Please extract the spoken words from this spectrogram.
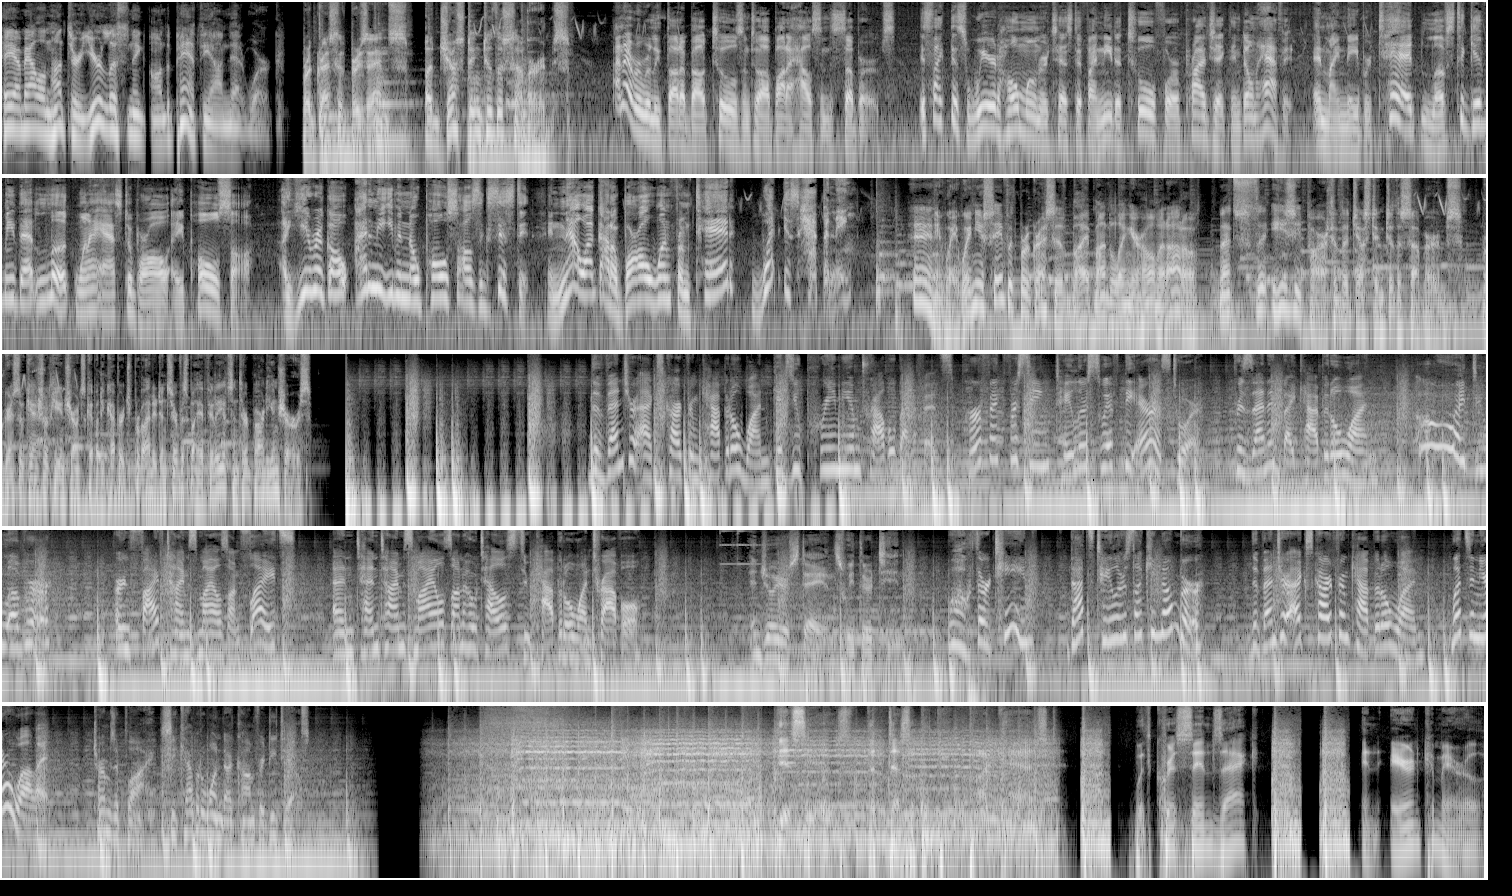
Hey, I'm Alan Hunter. You're listening on the Pantheon Network. Progressive presents Adjusting to the Suburbs. I never really thought about tools until I bought a house in the suburbs. It's like this weird homeowner test if I need a tool for a project and don't have it. And my neighbor Ted loves to give me that look when I ask to borrow a pole saw. A year ago, I didn't even know pole saws existed. And now I gotta borrow one from Ted? What is happening? Anyway, when you save with Progressive by bundling your home and auto, that's the easy part of adjusting to the suburbs. Progressive Casualty Insurance Company coverage provided and serviced by affiliates and third party insurers. The Venture X card from Capital One gives you premium travel benefits, perfect for seeing Taylor Swift the Eras Tour. Presented by Capital One. Ooh, I do love her. Earn five times miles on flights and 10 times miles on hotels through Capital One Travel. Enjoy your stay in Suite 13. Whoa, 13? That's Taylor's lucky number. The Venture X card from Capital One. What's in your wallet? Terms apply. See CapitalOne.com for details. This is the Decibel Geek Podcast with Chris Czynszak and Aaron Camaro.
